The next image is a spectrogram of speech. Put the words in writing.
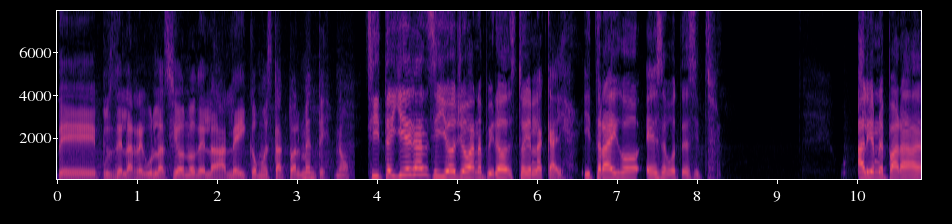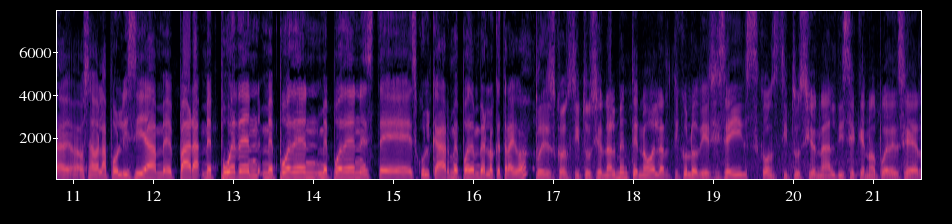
de, pues, de la regulación o de la ley como está actualmente, ¿no? Si te llegan, si yo, Joana Piro, estoy en la calle y traigo ese botecito. Alguien me para, o sea, la policía me para, me pueden, me pueden, me pueden, este, esculcar, me pueden ver lo que traigo. Pues constitucionalmente no, el artículo 16 constitucional dice que no puede ser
